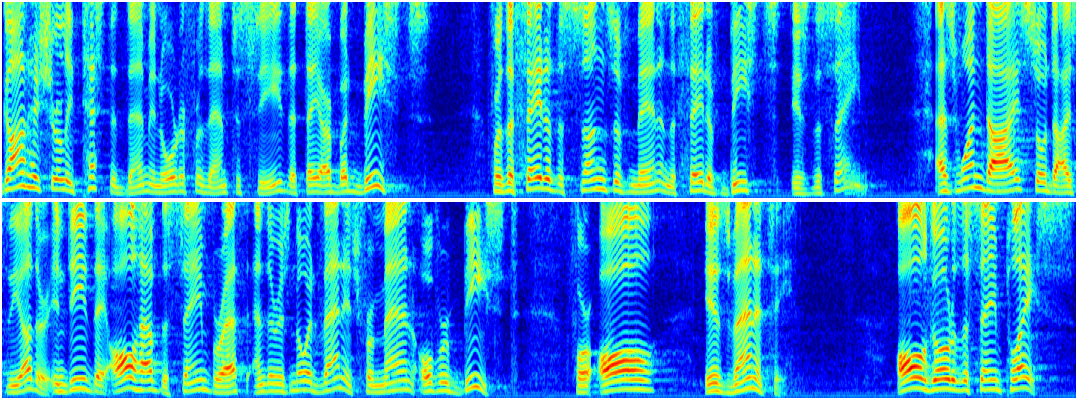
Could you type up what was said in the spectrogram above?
God has surely tested them in order for them to see that they are but beasts for the fate of the sons of men and the fate of beasts is the same. As one dies, so dies the other. Indeed, they all have the same breath and there is no advantage for man over beast, for all is vanity. All go to the same place.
